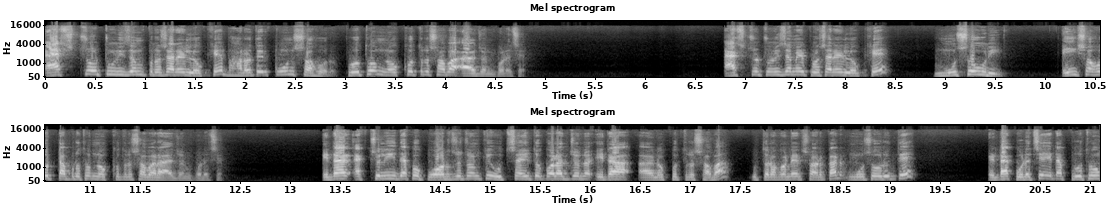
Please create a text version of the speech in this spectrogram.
অ্যাস্ট্রো ট্যুরিজম প্রচারের লক্ষ্যে ভারতের কোন শহর প্রথম নক্ষত্র সভা আয়োজন করেছে? অ্যাস্ট্রো ট্যুরিজমের প্রচারের লক্ষ্যে মুসৌরি এই শহরটা প্রথম নক্ষত্র সভার আয়োজন করেছে। এটার অ্যাকচুয়ালি দেখো, পর্যটনকে উৎসাহিত করার জন্য এটা নক্ষত্র সভা। উত্তরাখণ্ডের সরকার মুসৌরিতে এটা করেছে। এটা প্রথম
